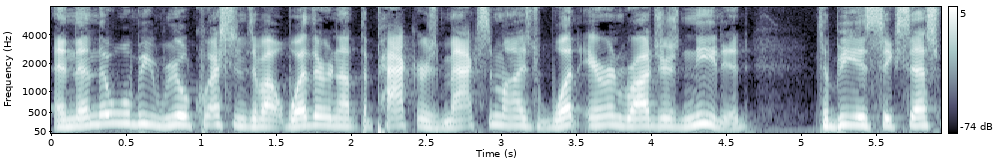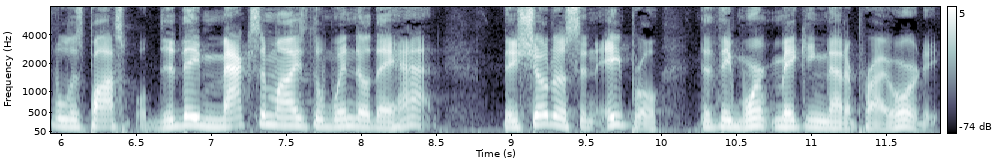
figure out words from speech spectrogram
And then there will be real questions about whether or not the Packers maximized what Aaron Rodgers needed to be as successful as possible. Did they maximize the window they had? They showed us in April that they weren't making that a priority.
